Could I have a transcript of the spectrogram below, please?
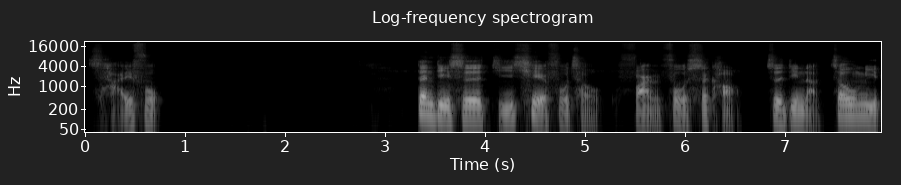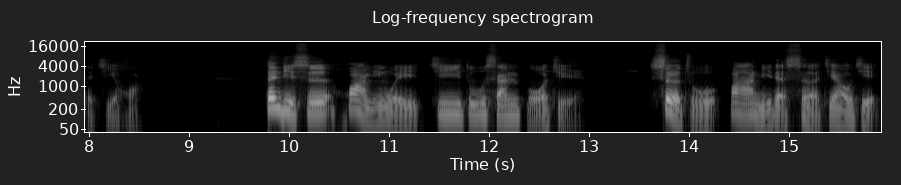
财富，邓蒂斯急切复仇，反复思考，制定了周密的计划。邓蒂斯化名为基督山伯爵，涉足巴黎的社交界。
